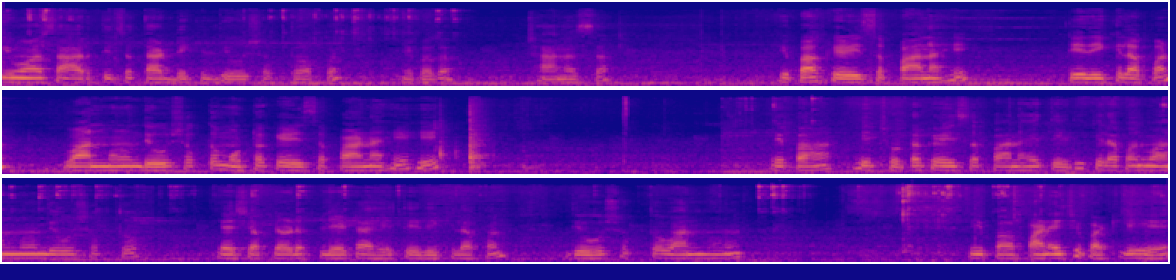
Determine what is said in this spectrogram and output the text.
किंवा असं आरतीचं ताट देखील देऊ शकतो आपण. हे बघा छान असं. हे पहा केळीचं पान आहे. ते देखील आपण वाण म्हणून देऊ शकतो. मोठं केळीचं पान आहे हे. हे पहा हे छोटं केळीचं पान आहे ते देखील आपण वाण म्हणून देऊ शकतो. हे अशी आपल्याकडे प्लेट आहे ते देखील आपण देऊ शकतो वाण म्हणून. ही पहा पाण्याची बाटली आहे.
